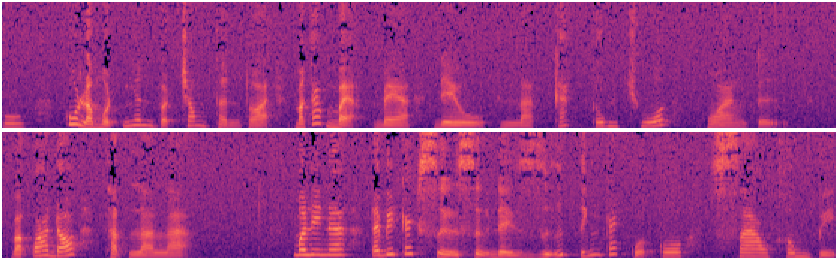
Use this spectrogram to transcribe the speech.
cô. Cô là một nhân vật trong thần thoại mà các bạn bè đều là các công chúa, hoàng tử. Và qua đó thật là lạ. Melina đã biết cách xử sự để giữ tính cách của cô sao không bị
